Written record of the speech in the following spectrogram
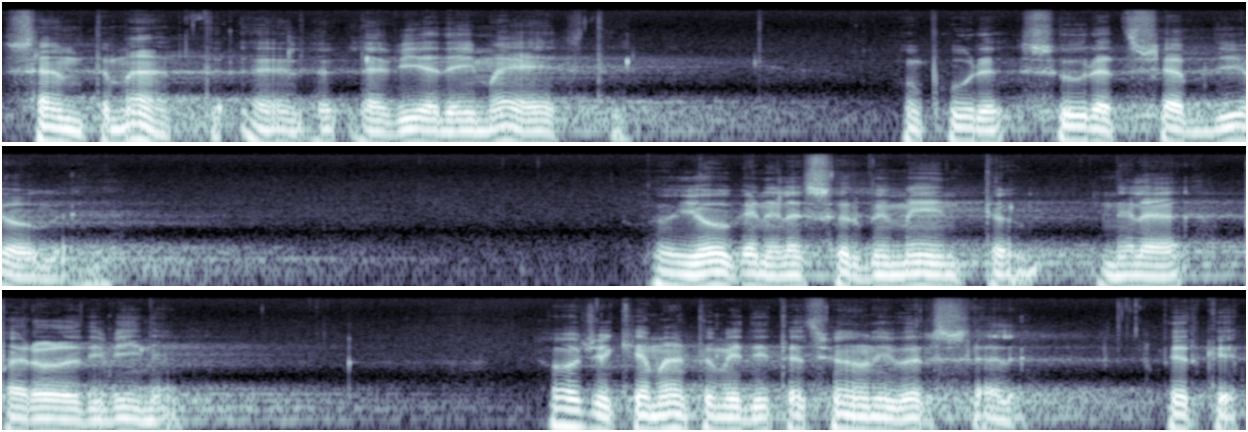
Sant Mat, eh, la via dei maestri, oppure Surat Shabd Yoga, lo yoga nell'assorbimento, nella parola divina. Oggi è chiamato meditazione universale. Perché?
